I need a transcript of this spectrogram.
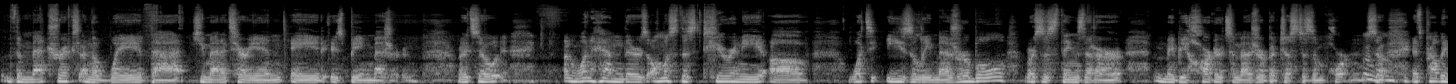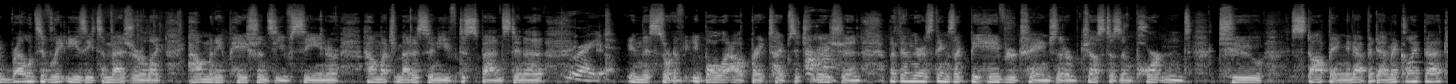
the metrics and the way that humanitarian aid is being measured, right? So, on one hand, there's almost this tyranny of what's easily measurable versus things that are maybe harder to measure but just as important. So, mm-hmm. it's probably relatively easy to measure like how many patients you've seen or how much medicine you've dispensed in a Right. in this sort of Ebola outbreak type uh-huh. situation. But then there's things like behavior change that are just as important to stopping an epidemic like that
